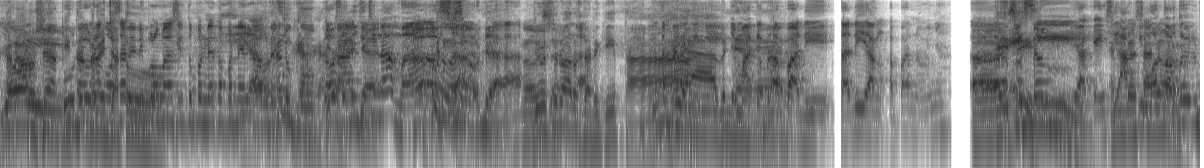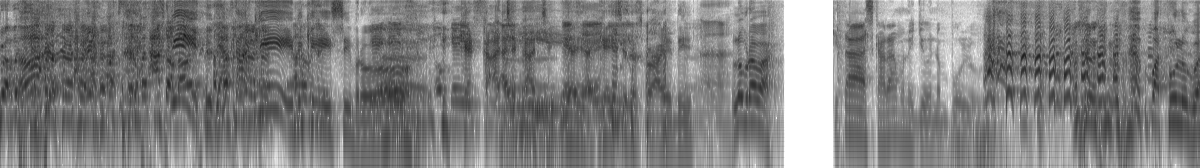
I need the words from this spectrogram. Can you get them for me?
Yoi. harusnya kita udah udah gereja tuh. di diplomasi itu pendeta-pendeta Iya, udah cukup. Gak usah Kita dicuci nama. Udah. Justru harus dari kita. Iya, jemaatnya berapa di tadi yang apa namanya? Casey. Kingdom. Ya Casey Aki motor tuh berapa sih? Masih sama. Ya kaki, ini KC bro. Kayak KAC, KAC. Iya, iya, KC. KC underscore ID. Lo berapa? Kita sekarang menuju 60. 40 gua.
